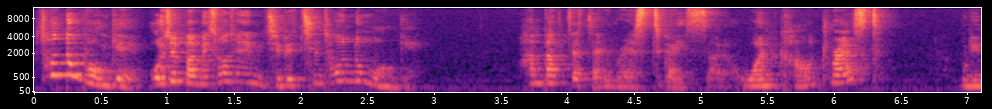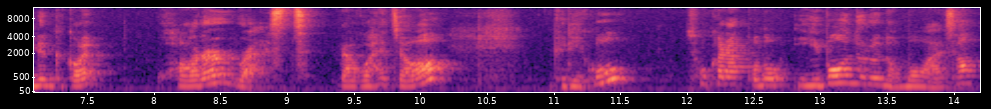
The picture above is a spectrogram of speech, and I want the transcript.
천둥 번개. 어젯밤에 선생님 집에 친 천둥 번개. 한 박자짜리 rest가 있어요. one count rest. 우리는 그걸 quarter rest 라고 하죠. 그리고 손가락 번호 2번으로 넘어와서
